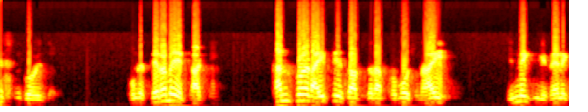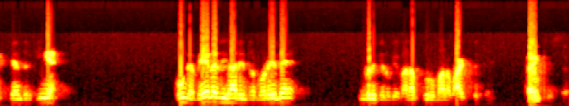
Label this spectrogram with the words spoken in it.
நெக்ஸ்ட் கோவிந்தன் உங்க திறமையை காட்டி கன்ஃபர்ட் ஐபிஎஸ் ஆபீசரா ப்ரமோஷன் ஆகி இன்னைக்கு இங்க வேலைக்கு சேர்ந்திருக்கீங்க. உங்க மேலதிகாரின்ற முறையில உங்களுக்கு என்னுடைய மனப்பூர்வமான வாழ்த்துக்கள். தேங்க்யூ சார்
